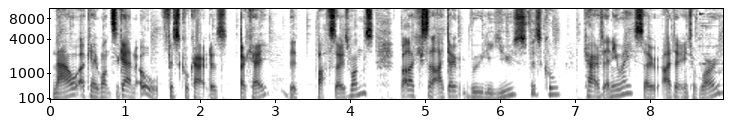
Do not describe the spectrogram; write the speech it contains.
Now, okay, once again, oh, physical characters. Okay, it buffs those ones. But like I said, I don't really use physical characters anyway, so I don't need to worry.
